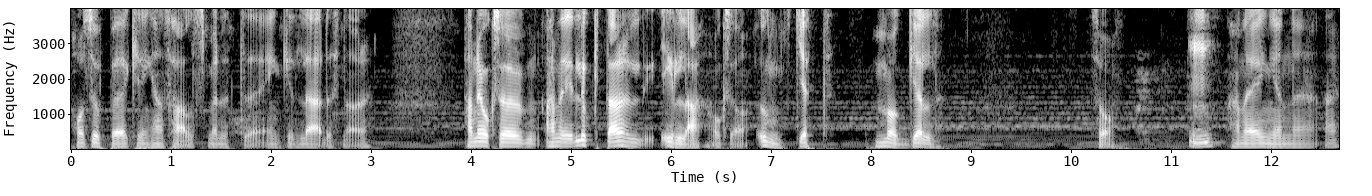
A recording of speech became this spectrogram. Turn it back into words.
hålls uppe kring hans hals med ett eh, enkelt lädersnöre. Han är också, han är, luktar illa också. Unket. Mögel. Så. Mm. Han är ingen, eh, nej.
